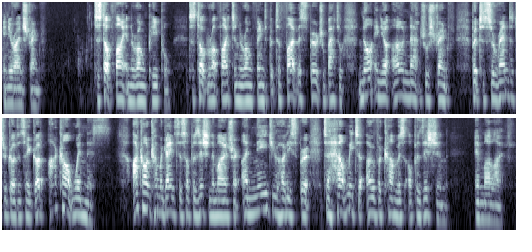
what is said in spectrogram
in your own strength, to stop fighting the wrong people, to stop fighting the wrong things, but to fight the spiritual battle, not in your own natural strength, but to surrender to God and say, God, I can't win this. I can't come against this opposition in my own strength. I need you, Holy Spirit, to help me to overcome this opposition in my life.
